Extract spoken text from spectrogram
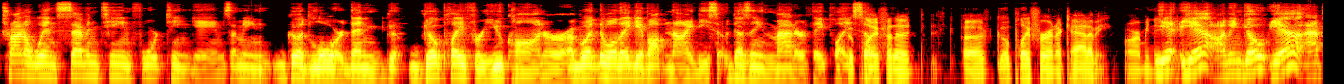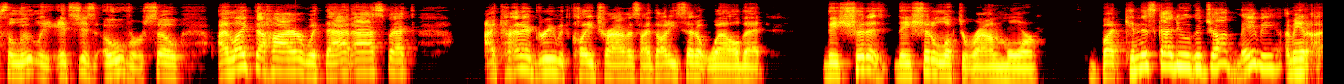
trying to win 17, 14 games, I mean, good Lord, then go, go play for UConn or, but- well, they give up 90, so it doesn't even matter if they play. Go So- play for the uh, go play for an academy, Army. Navy. yeah, yeah. I mean, go. Yeah, absolutely. It's just over. So I like the hire with that aspect. I kind of agree with Clay Travis. I thought he said it well that they should have they should have looked around more. But can this guy do a good job? Maybe. I mean, I,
